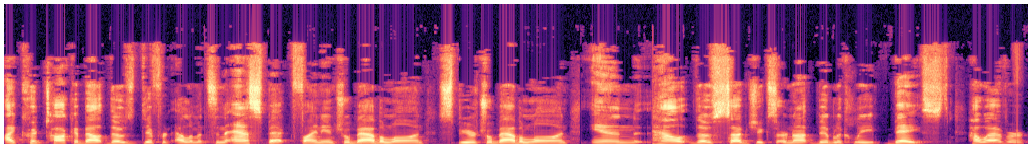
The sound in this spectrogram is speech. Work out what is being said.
I could talk about those different elements and aspect, financial Babylon, spiritual Babylon, and how those subjects are not biblically based. However,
